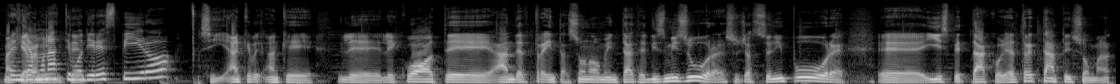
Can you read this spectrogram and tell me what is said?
Ma Prendiamo un attimo di respiro. Sì, anche, anche le, le quote under 30 sono aumentate a dismisura, le associazioni pure, eh, gli spettacoli altrettanto, insomma,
